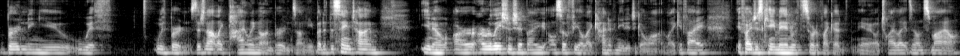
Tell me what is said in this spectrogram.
burdening you with with burdens. There's not like piling on burdens on you, but at the same time, you know, our our relationship I also feel like kind of needed to go on. Like if I if I just came in with sort of like a you know a twilight zone smile.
